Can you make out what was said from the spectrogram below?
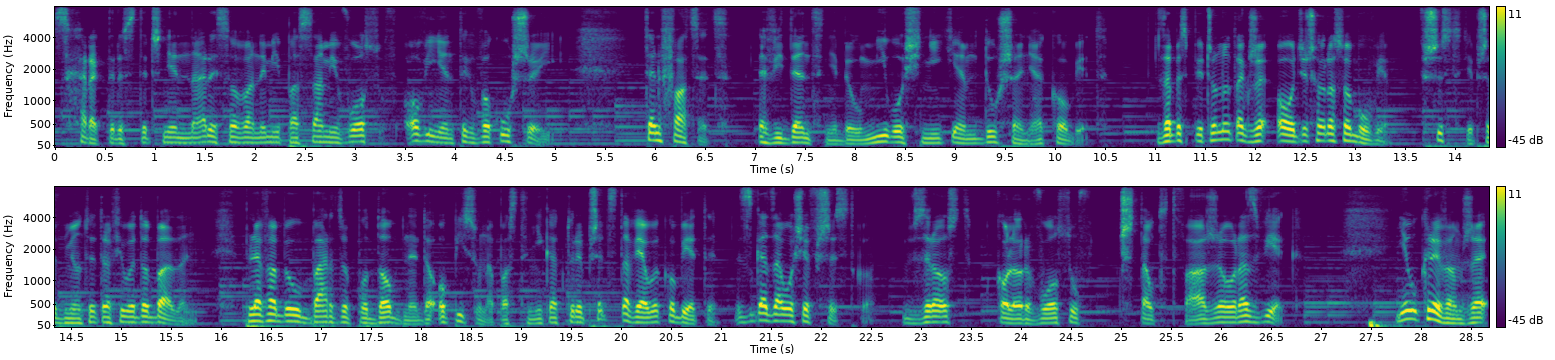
z charakterystycznie narysowanymi pasami włosów owiniętych wokół szyi. Ten facet ewidentnie był miłośnikiem duszenia kobiet. Zabezpieczono także odzież oraz obuwie. Wszystkie przedmioty trafiły do badań. Plewa był bardzo podobny do opisu napastnika, który przedstawiały kobiety. Zgadzało się wszystko: wzrost, kolor włosów, kształt twarzy oraz wiek. Nie ukrywam, że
